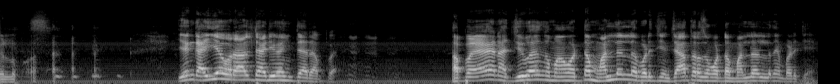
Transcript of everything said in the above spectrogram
சொல்லுவான்? எங்கள் ஐயா ஒரு ஆள்கிட்ட அடி வாங்கிட்டார் அப்போ. அப்போ நான் சிவகங்கை மாவட்டம் மல்லல்ல படித்தேன் சாத்திரசம் கோட்டம் மல்லலில் தான் படித்தேன்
